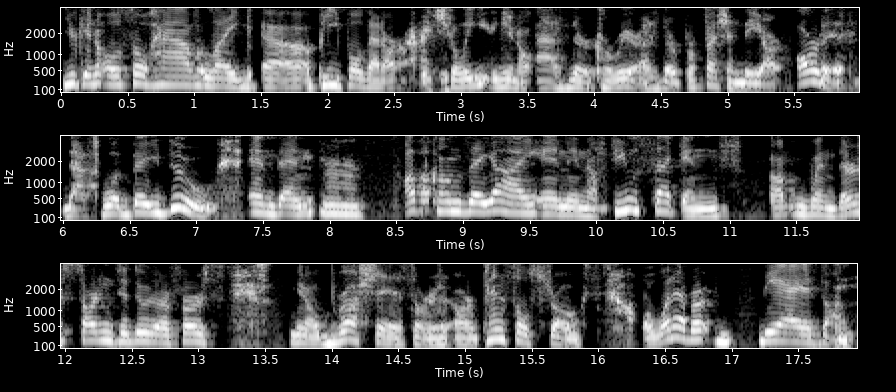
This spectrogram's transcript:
you can also have like uh, people that are actually, you know, as their career, as their profession, they are artists. That's what they do. And then mm. up comes AI, and in a few seconds, um, when they're starting to do their first, you know, brushes or, or pencil strokes or whatever, the AI is done.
